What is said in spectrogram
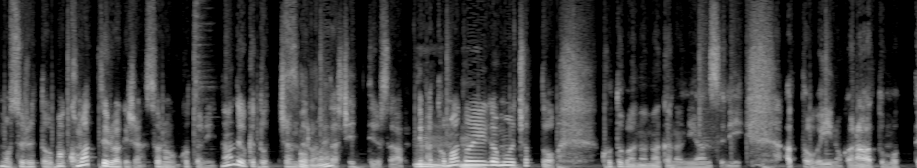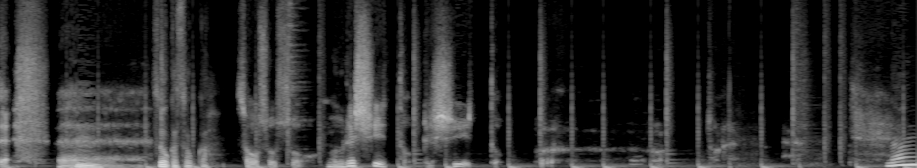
もすると、まあ困ってるわけじゃん、そのことに。なんで受け取っちゃうんだろう、そうだね私っていうさ。やっぱ戸惑いがもうちょっと言葉の中のニュアンスにあった方がいいのかなと思って。そうかそうか。そうそうそう。レシート、レシー。ト。なん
